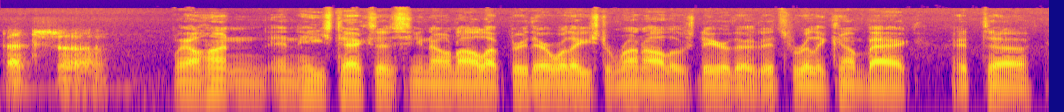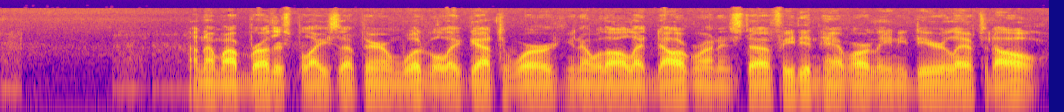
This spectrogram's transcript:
that's uh, Well, hunting in East Texas, you know, and all up through there where they used to run all those deer, it's really come back. It, uh, I know my brother's place up there in Woodville. It got to where, you know, with all that dog running stuff, he didn't have hardly any deer left at all,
